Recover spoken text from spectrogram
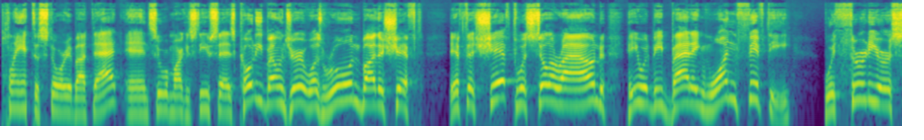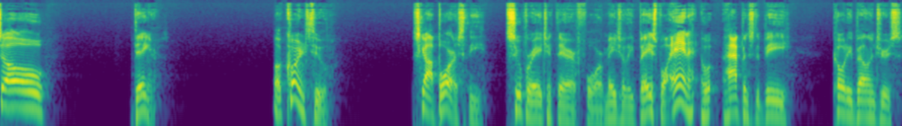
plant a story about that. And Supermarket Steve says Cody Bellinger was ruined by the shift. If the shift was still around, he would be batting 150 with 30 or so dingers. Well, according to Scott Boras, the super agent there for Major League Baseball, and who happens to be Cody Bellinger's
